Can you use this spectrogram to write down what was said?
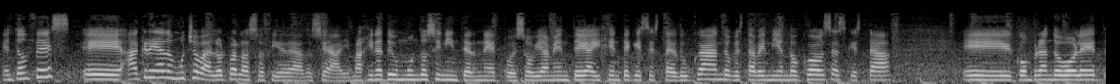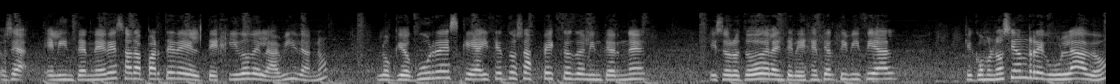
Entonces, eh, ha creado mucho valor para la sociedad. O sea, imagínate un mundo sin Internet. Pues obviamente hay gente que se está educando, que está vendiendo cosas, que está eh, comprando boletos. O sea, el Internet es ahora parte del tejido de la vida, ¿no? Lo que ocurre es que hay ciertos aspectos del Internet y sobre todo de la inteligencia artificial que como no se han regulado,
